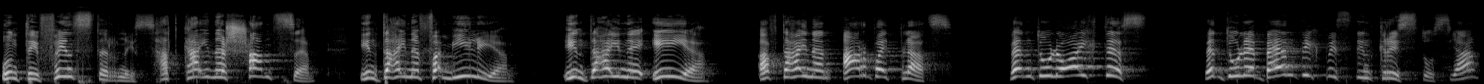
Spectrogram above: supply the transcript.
Und die Finsternis hat keine Chance in deine Familie, in deine Ehe, auf deinen Arbeitsplatz. Wenn du leuchtest, wenn du lebendig bist in Christus, ja?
